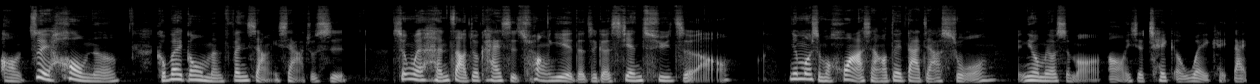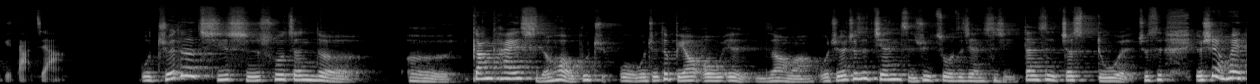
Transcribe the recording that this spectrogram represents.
哦最后呢，可不可以跟我们分享一下，就是身为很早就开始创业的这个先驱者哦，你有没有什么话想要对大家说？你有没有什么哦一些 take away 可以带给大家？我觉得其实说真的，呃，刚开始的话，我不觉我我觉得不要 all in，你知道吗？我觉得就是坚持去做这件事情，但是 just do it。就是有些人会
